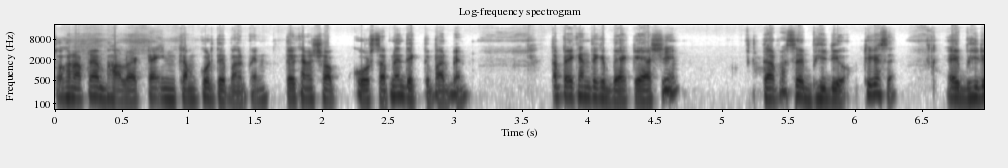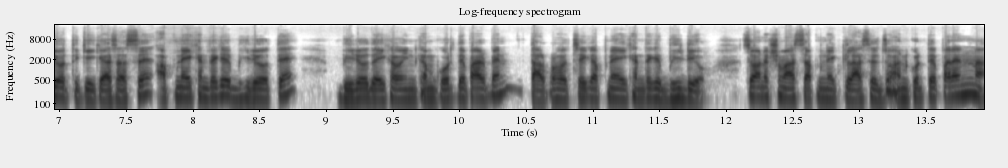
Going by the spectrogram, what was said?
তখন আপনি ভালো একটা ইনকাম করতে পারবেন। তো এখানে সব কোর্স আপনি দেখতে পারবেন। তারপর এখান থেকে ব্যাকে আসি, তারপর আছে ভিডিও ঠিক আছে? এই ভিডিওতে কী কাজ আছে? আপনি এখান থেকে ভিডিওতে ভিডিও দেখাও ইনকাম করতে পারবেন, তারপর হচ্ছে কি আপনি এখান থেকে ভিডিও যে অনেক সময় আছে আপনি ক্লাসে জয়েন করতে পারেন না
